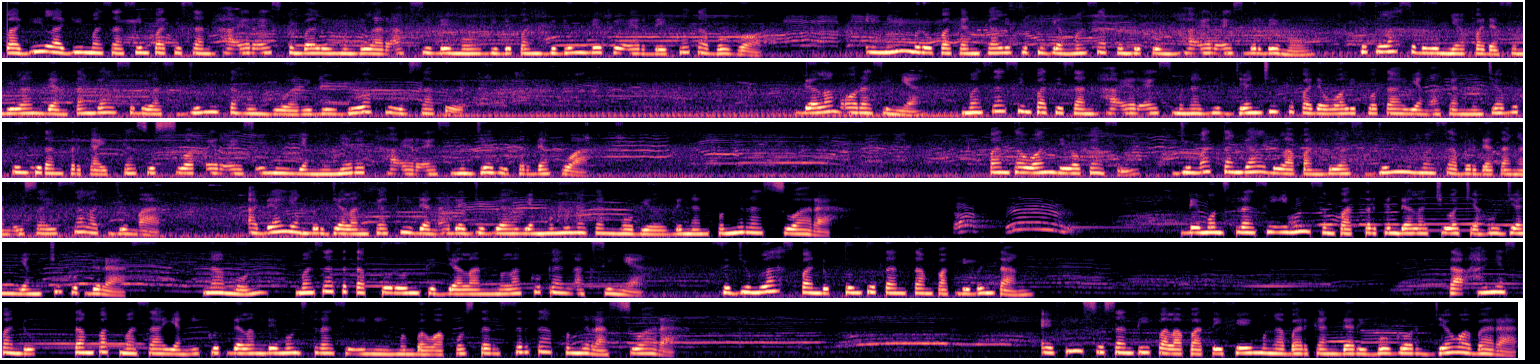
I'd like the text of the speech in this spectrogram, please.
Lagi-lagi masa simpatisan HRS kembali menggelar aksi demo di depan gedung DPRD Kota Bogor. Ini merupakan kali ketiga masa pendukung HRS berdemo, setelah sebelumnya pada 9 dan tanggal 11 Juni tahun 2021. Dalam orasinya, masa simpatisan HRS menagih janji kepada wali kota yang akan mencabut tuntutan terkait kasus suap RS ini yang menyeret HRS menjadi terdakwa. Pantauan di lokasi, Jumat tanggal 18 Juni masa berdatangan usai salat Jumat. Ada yang berjalan kaki dan ada juga yang menggunakan mobil dengan pengeras suara. Demonstrasi ini sempat terkendala cuaca hujan yang cukup deras. Namun, masa tetap turun ke jalan melakukan aksinya. Sejumlah spanduk tuntutan tampak dibentang. Tak hanya spanduk, tampak masa yang ikut dalam demonstrasi ini membawa poster serta pengeras suara. Evi Susanti Palapa TV mengabarkan dari Bogor, Jawa Barat.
